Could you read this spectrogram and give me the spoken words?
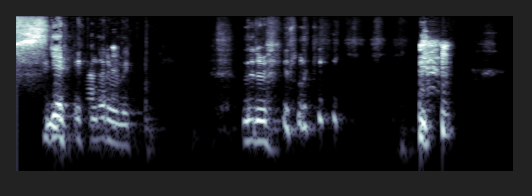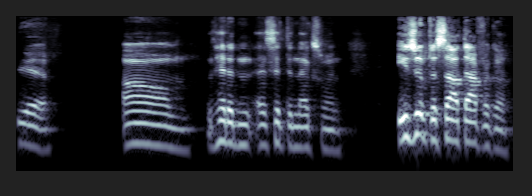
yeah, literally, literally. yeah. Um, let's hit it. Let's hit the next one. Egypt or South Africa?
